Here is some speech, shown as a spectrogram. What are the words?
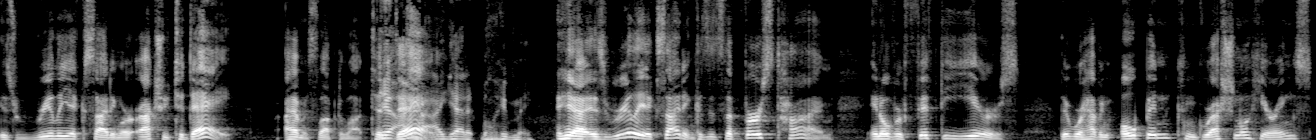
is really exciting, or actually today, I haven't slept a lot. Today, yeah, I, I get it, believe me. Yeah, is really exciting because it's the first time in over 50 years that we're having open congressional hearings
